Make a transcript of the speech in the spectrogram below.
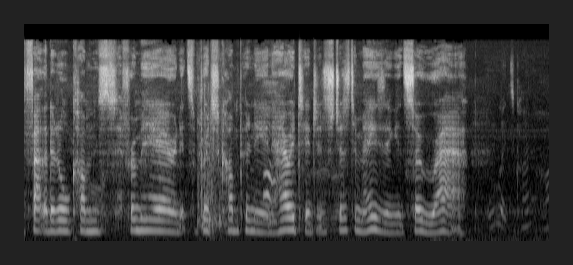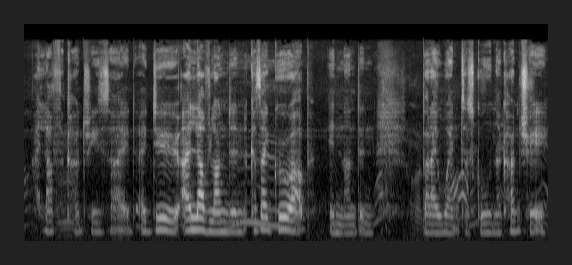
the fact that it all comes from here and it's a British company and heritage is just amazing. It's so rare. I love the countryside. I do. I love London because I grew up in London, but I went to school in the country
